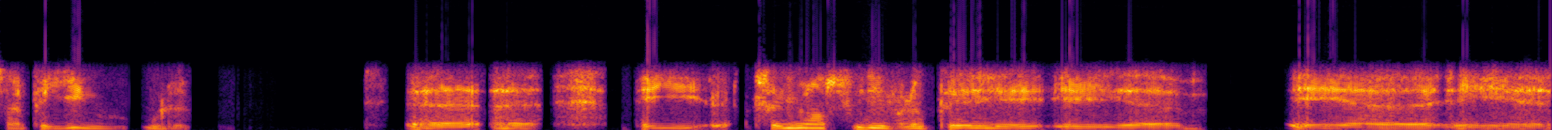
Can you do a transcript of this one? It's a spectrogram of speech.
c'est un pays où, le pays absolument sous-développé et, et,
